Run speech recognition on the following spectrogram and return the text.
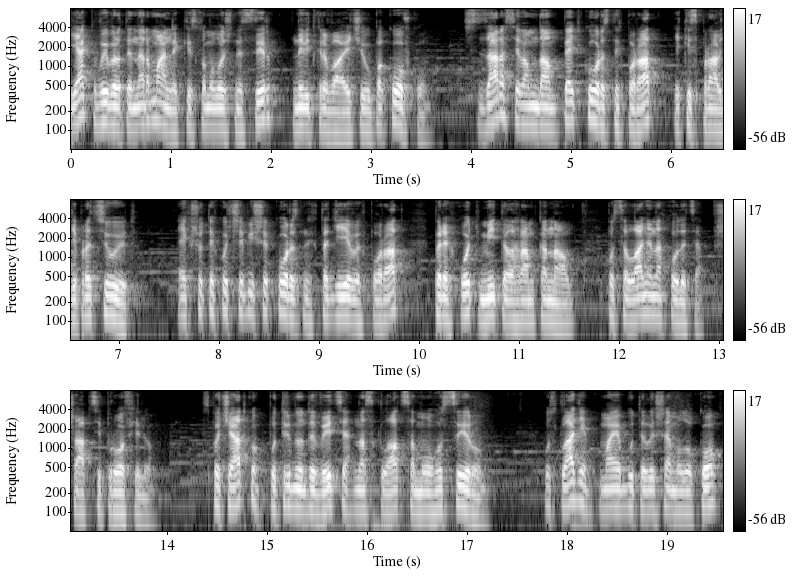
Як вибрати нормальний кисломолочний сир, не відкриваючи упаковку? Зараз я вам дам 5 корисних порад, які справді працюють. А якщо ти хочеш більше корисних та дієвих порад, переходь в мій телеграм-канал. Посилання знаходиться в шапці профілю. Спочатку потрібно дивитися на склад самого сиру. У складі має бути лише молоко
